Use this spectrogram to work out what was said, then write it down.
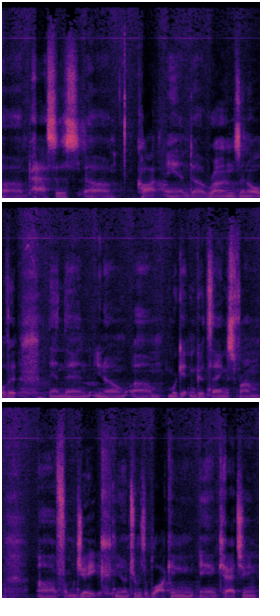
uh, passes uh, caught and uh, runs and all of it, and then you know um, we're getting good things from. Uh, from Jake, you know, in terms of blocking and catching,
